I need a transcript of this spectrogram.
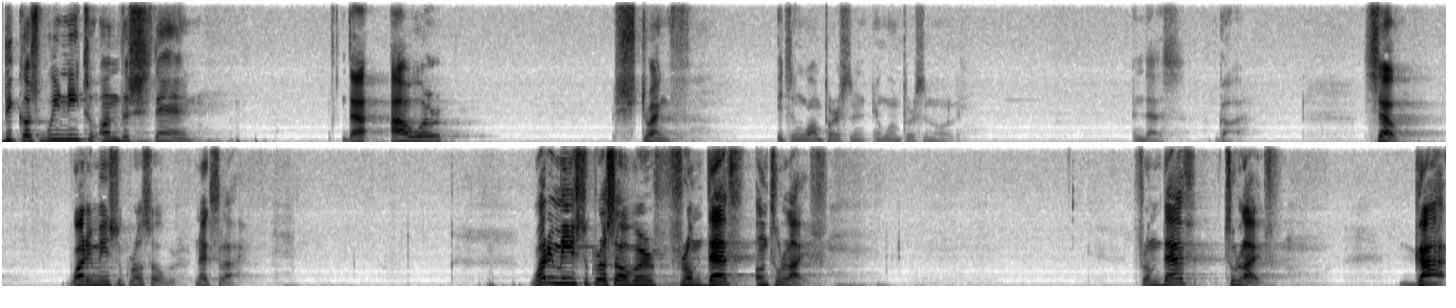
Because we need to understand that our strength is in one person and one person only. And that's God. So, what it means to cross over. Next slide. What it means to cross over from death unto life. From death to life. God,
